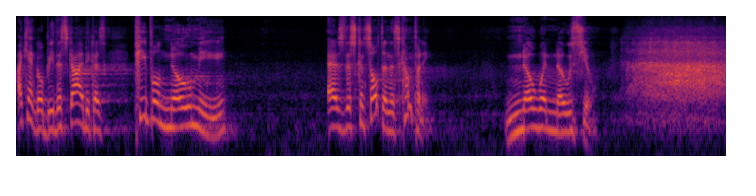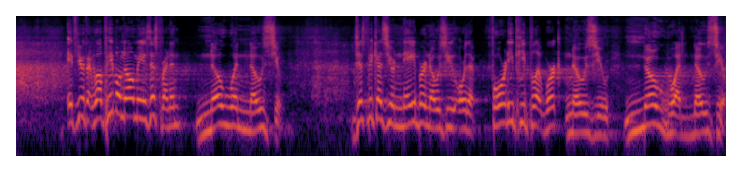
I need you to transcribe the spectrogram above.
I can't go be this guy because people know me as this consultant this company. No one knows you. if you're like, well, people know me as this, Brendon, no one knows you. Just because your neighbor knows you or that 40 people at work knows you, no one knows you.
